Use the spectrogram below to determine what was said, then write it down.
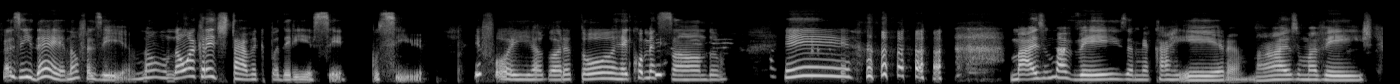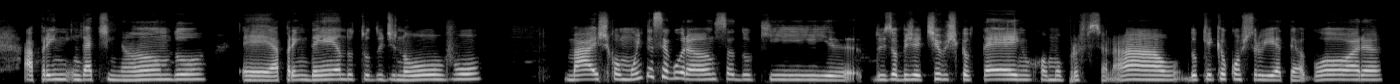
fazia ideia, não fazia, não, não acreditava que poderia ser possível. E foi, agora estou recomeçando. E... mais uma vez a minha carreira, mais uma vez engatinhando, é, aprendendo tudo de novo, mas com muita segurança do que dos objetivos que eu tenho como profissional, do que, que eu construí até agora,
